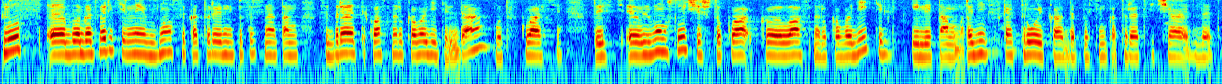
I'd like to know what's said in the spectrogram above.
Плюс э, благотворительные взносы, которые непосредственно там собирает классный руководитель, да, вот в классе. То есть э, в любом случае, что кла- классный руководитель или там родительская тройка, допустим, которая отвечает за это,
